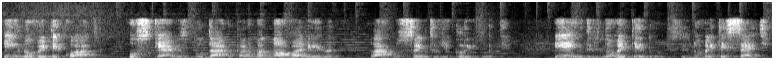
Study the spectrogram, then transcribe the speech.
E em 94, os Cavs mudaram para uma nova arena lá no centro de Cleveland. E entre 92 e 97,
